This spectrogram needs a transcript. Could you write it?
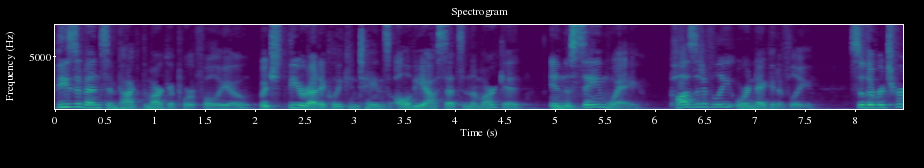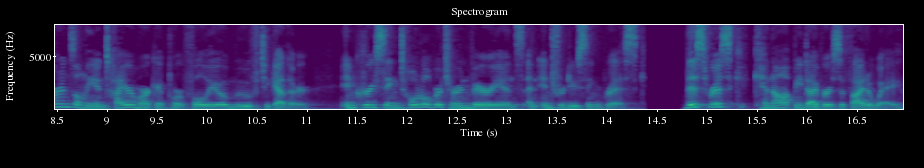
These events impact the market portfolio, which theoretically contains all the assets in the market, in the same way, positively or negatively. So the returns on the entire market portfolio move together, increasing total return variance and introducing risk. This risk cannot be diversified away,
